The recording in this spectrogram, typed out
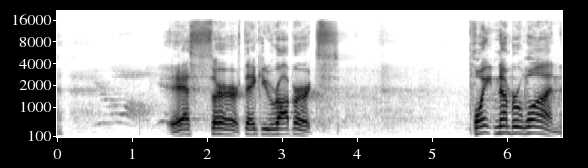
yes, sir. Thank you, Robert. Point number one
